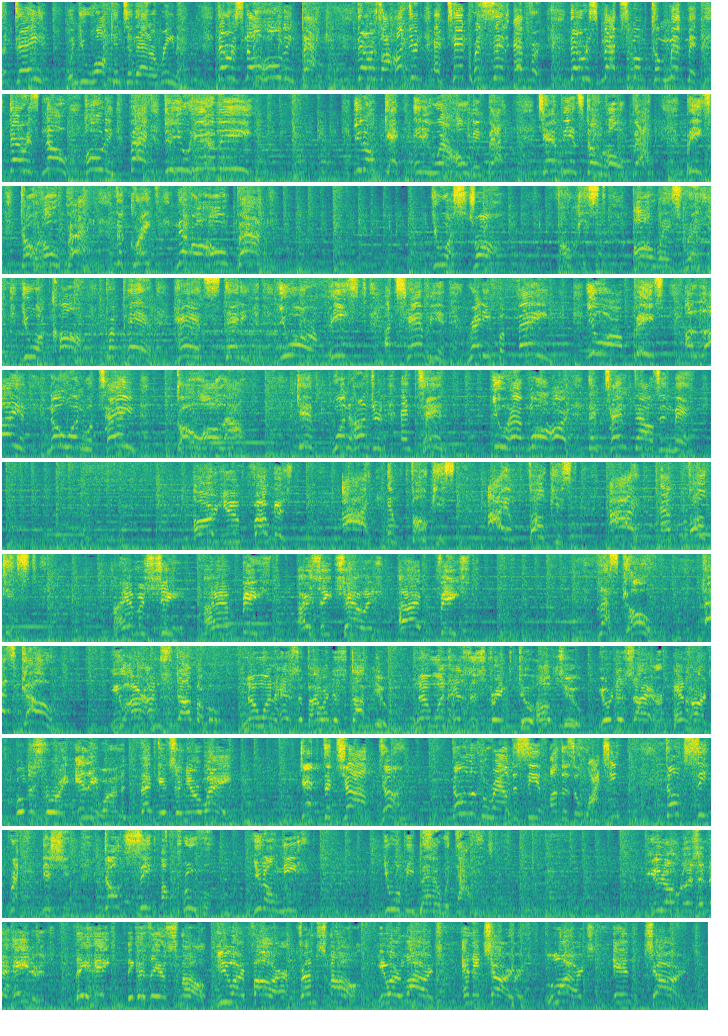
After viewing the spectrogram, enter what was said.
Today, when you walk into that arena, there is no holding back. There is 110% effort. There is maximum commitment. There is no holding back. Do you hear me? You don't get anywhere holding back. Champions don't hold back. Beasts don't hold back. The greats never hold back. You are strong, focused, always ready. You are calm, prepared, hands steady. You are a beast, a champion, ready for fame. You are a beast, a lion no one will tame. Go all out. Give 110. You have more heart than 10,000 men. Are you focused? I am focused. I am focused. Focused. I am machine. I am beast. I see challenge. I feast. Let's go. Let's go. You are unstoppable. No one has the power to stop you. No one has the strength to halt you. Your desire and heart will destroy anyone that gets in your way. Get the job done. Don't look around to see if others are watching. Don't seek recognition. Seek approval. You don't need it. You will be better without it. You don't listen to haters. They hate because they are small. You are far from small. You are large and in charge. Large in charge.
